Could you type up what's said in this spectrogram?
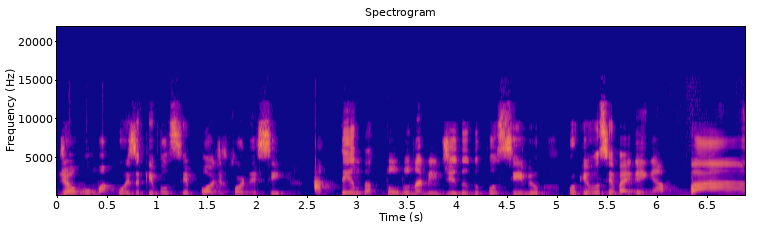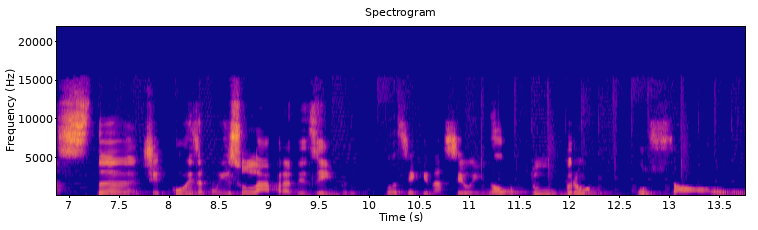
de alguma coisa que você pode fornecer. Atenda tudo na medida do possível, porque você vai ganhar bastante coisa com isso lá para dezembro. Você que nasceu em outubro, o sol.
